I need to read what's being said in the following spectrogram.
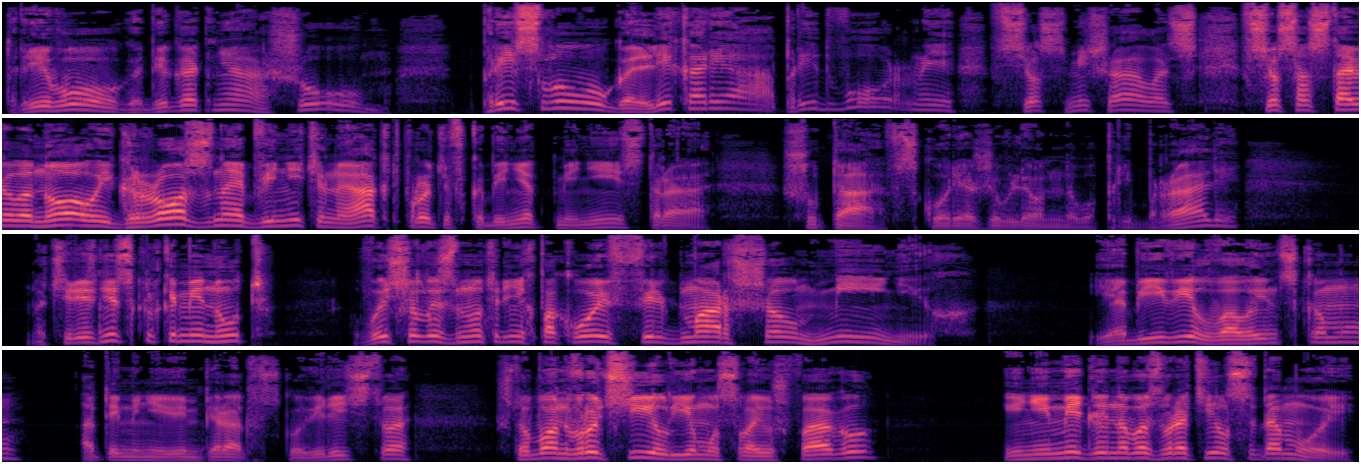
Тревога, беготня, шум. Прислуга, лекаря, придворные — все смешалось, все составило новый грозный обвинительный акт против кабинет министра. Шута вскоре оживленного прибрали, но через несколько минут вышел из внутренних покоев фельдмаршал Миних и объявил Волынскому от имени императорского величества, чтобы он вручил ему свою шпагу и немедленно возвратился домой,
